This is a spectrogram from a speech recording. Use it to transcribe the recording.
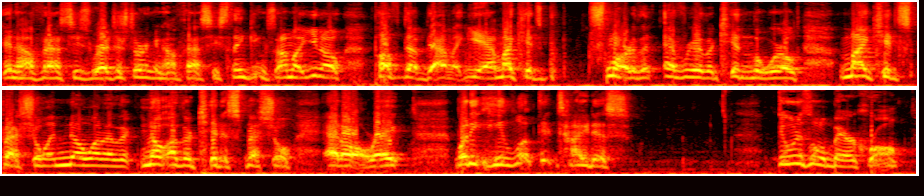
and how fast he's registering and how fast he's thinking. So I'm like, you know, puffed up down, like, yeah, my kid's smarter than every other kid in the world. My kid's special and no one other no other kid is special at all, right? But he, he looked at Titus doing his little bear crawl,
